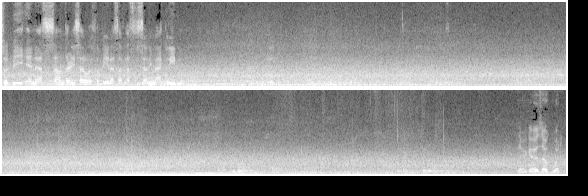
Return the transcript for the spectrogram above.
should be NS 737 with the BNSF SD70MAC leading. There goes Oakwood.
